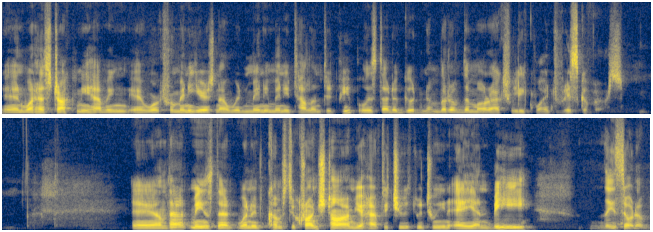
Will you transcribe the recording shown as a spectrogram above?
And what has struck me, having uh, worked for many years now with many, many talented people, is that a good number of them are actually quite risk averse. And that means that when it comes to crunch time, you have to choose between A and B. They sort of,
